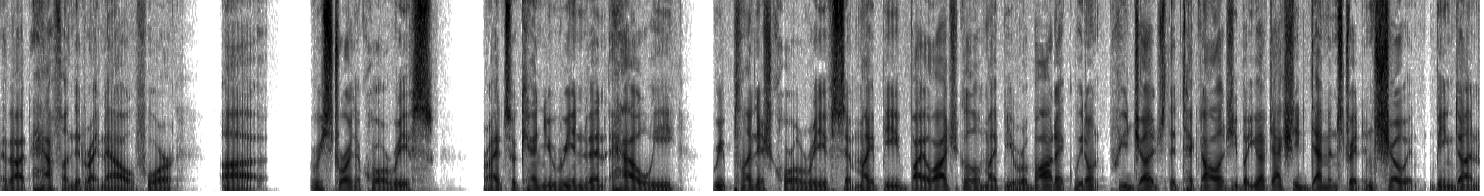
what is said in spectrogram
about half funded right now for uh, restoring the coral reefs, right? So, can you reinvent how we replenish coral reefs? It might be biological, it might be robotic. We don't prejudge the technology, but you have to actually demonstrate and show it being done.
